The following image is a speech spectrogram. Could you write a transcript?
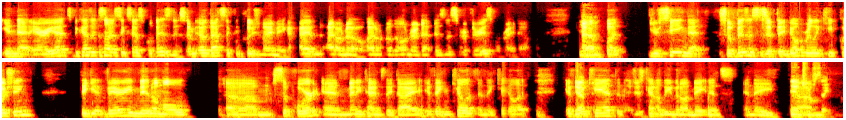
in that area, it's because it's not a successful business. I mean, oh, that's the conclusion I make. I, I don't know. I don't know the owner of that business or if there is one right now. Yeah. Um, but you're seeing that. So businesses, if they don't really keep pushing, they get very minimal um, support, and many times they die. If they can kill it, then they kill it. If yep. they can't, then they just kind of leave it on maintenance and they um, interesting. Um,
